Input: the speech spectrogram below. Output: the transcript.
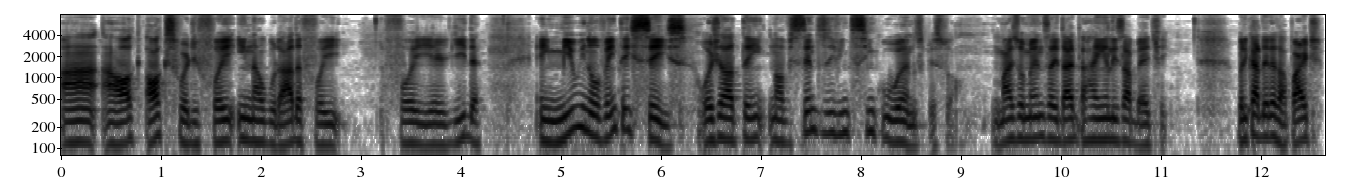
A, a Oxford foi inaugurada, foi, foi erguida em 1096. Hoje ela tem 925 anos, pessoal. Mais ou menos a idade da Rainha Elizabeth. Aí. Brincadeiras à parte.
